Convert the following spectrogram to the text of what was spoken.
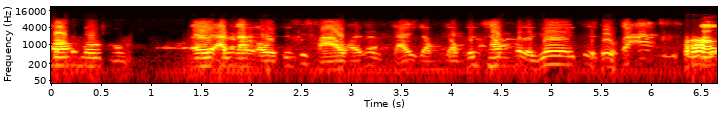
ngon vô cùng. Ê, anh đang ngồi trên cái phào này nó chạy vòng vòng trên sông mới là ghê chứ Ờ,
